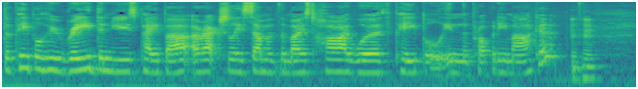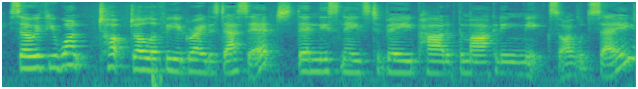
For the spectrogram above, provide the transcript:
the people who read the newspaper are actually some of the most high worth people in the property market. hmm So if you want top dollar for your greatest asset, then this needs to be part of the marketing mix, I would say.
